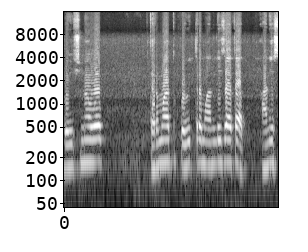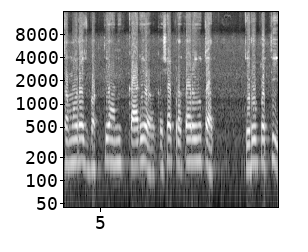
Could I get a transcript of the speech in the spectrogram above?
वैष्णव धर्मात पवित्र मानले जातात आणि समोरच भक्ती आणि कार्य कशा प्रकारे होतात? तिरुपती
